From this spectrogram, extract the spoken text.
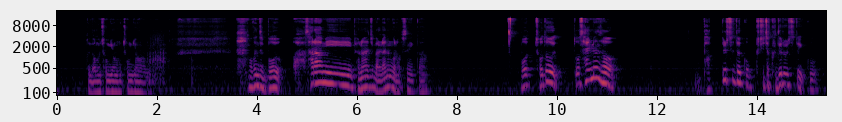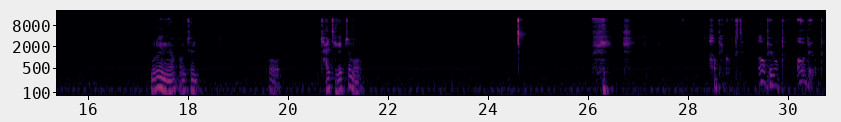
그 너무 존경 존경하고. 뭐 근데 뭐 아, 사람이 변하지 말라는 건 없으니까. 뭐 저도 또 살면서 바뀔 수도 있고 진짜 그대로일 수도 있고. 모르겠네요. 아무튼 뭐 잘 되겠죠 뭐. 어 배고프다. 어 배고파. 어 배고파.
